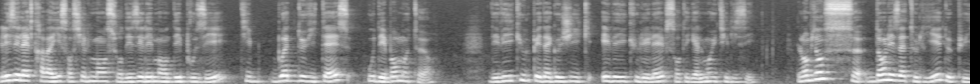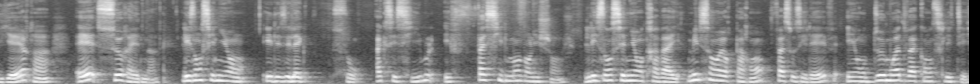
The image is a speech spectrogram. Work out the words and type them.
Les élèves travaillent essentiellement sur des éléments déposés, type boîte de vitesse ou des bancs moteurs. Des véhicules pédagogiques et véhicules élèves sont également utilisés. L'ambiance dans les ateliers depuis hier hein, est sereine. Les enseignants et les élèves sont accessibles et facilement dans l'échange. Les enseignants travaillent 1100 heures par an face aux élèves et ont deux mois de vacances l'été.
